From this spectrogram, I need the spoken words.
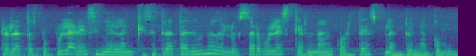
Relatos populares señalan que se trata de uno de los árboles que Hernán Cortés plantó en la comuna.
